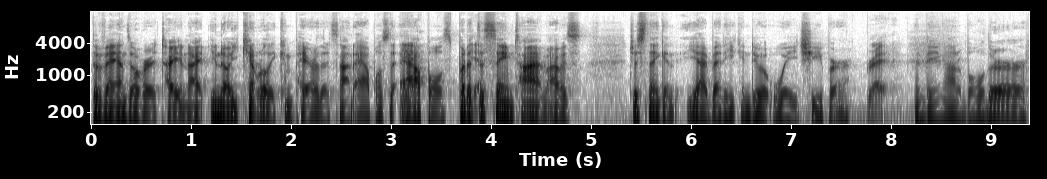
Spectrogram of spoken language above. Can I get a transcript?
the vans over at Titan. I, you know, you can't really compare that. It's not apples to yeah. apples. But at yeah. the same time, I was just thinking, yeah, I bet he can do it way cheaper, right, than being out of Boulder or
